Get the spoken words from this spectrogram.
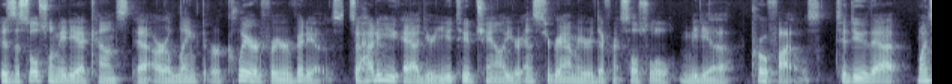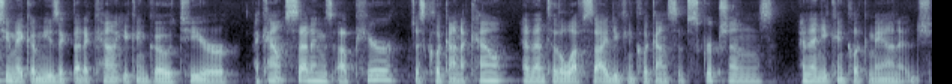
is the social media accounts that are linked or cleared for your videos. So how do you add your YouTube channel, your Instagram, or your different social media profiles? To do that, once you make a MusicBed account, you can go to your account settings up here, just click on account, and then to the left side, you can click on subscriptions, and then you can click manage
